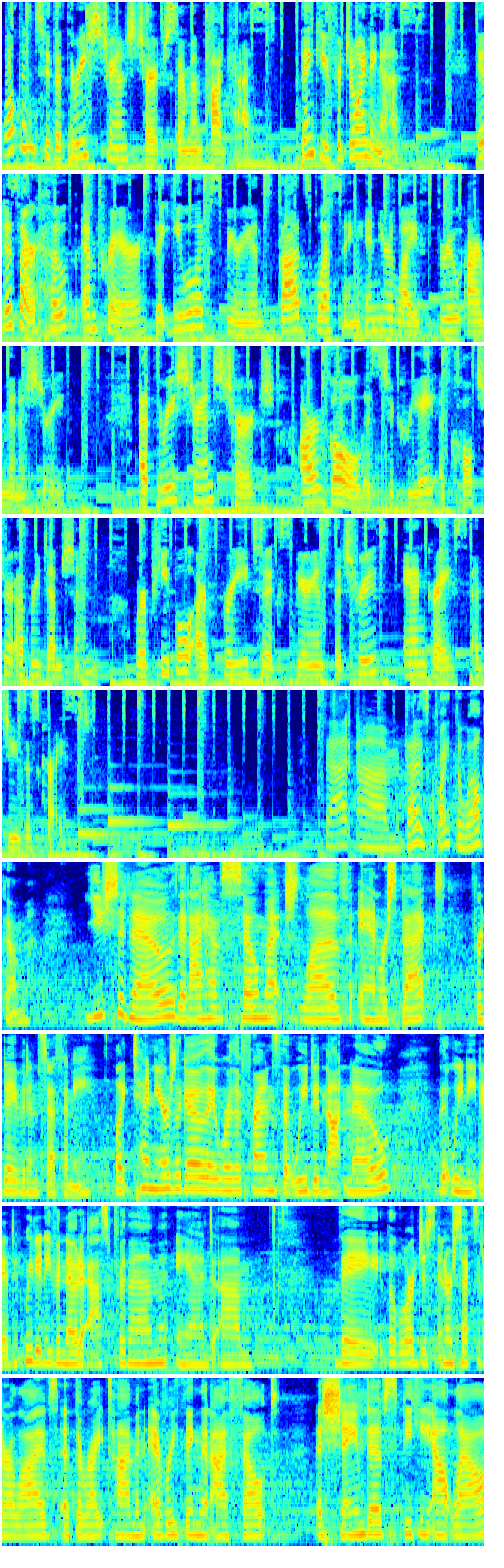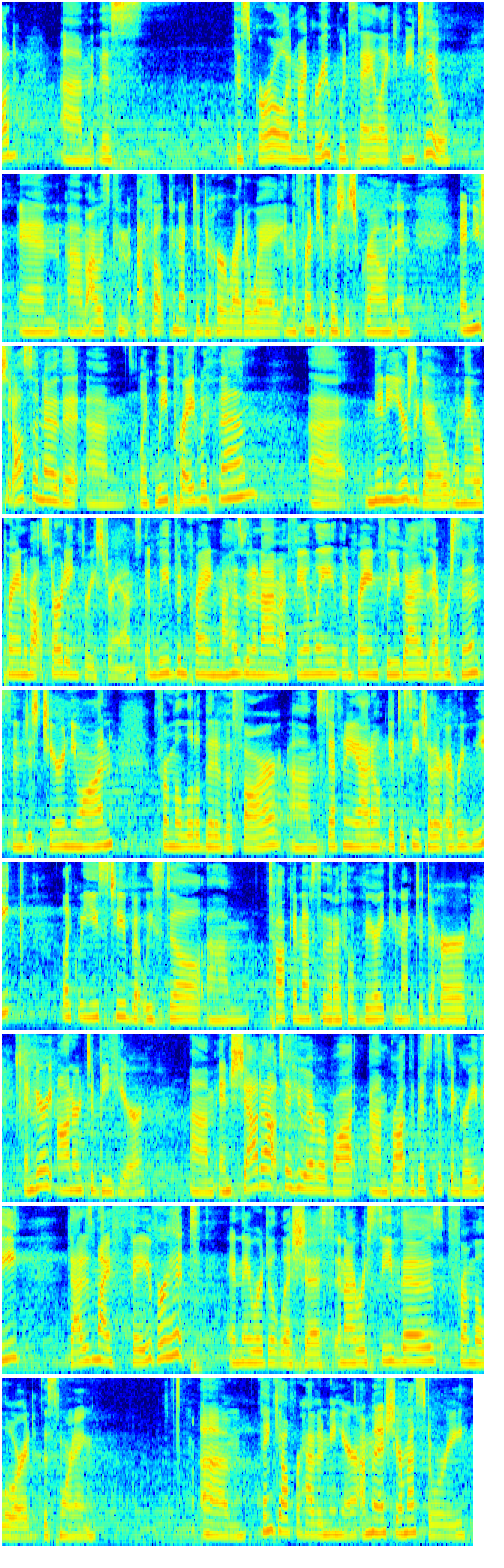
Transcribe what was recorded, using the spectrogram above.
Welcome to the Three Strands Church Sermon Podcast. Thank you for joining us. It is our hope and prayer that you will experience God's blessing in your life through our ministry. At Three Strands Church, our goal is to create a culture of redemption where people are free to experience the truth and grace of Jesus Christ. That, um, that is quite the welcome. You should know that I have so much love and respect for David and Stephanie. Like 10 years ago, they were the friends that we did not know that we needed. We didn't even know to ask for them. And um, they, the Lord just intersected our lives at the right time. And everything that I felt ashamed of speaking out loud, um, this, this girl in my group would say, like, me too. And um, I, was con- I felt connected to her right away. And the friendship has just grown. And and you should also know that, um, like, we prayed with them uh, many years ago when they were praying about starting Three Strands. And we've been praying, my husband and I, my family, have been praying for you guys ever since and just cheering you on from a little bit of afar. Um, Stephanie and I don't get to see each other every week like we used to, but we still um, talk enough so that I feel very connected to her and very honored to be here. Um, and shout out to whoever bought, um, brought the biscuits and gravy. That is my favorite and they were delicious. And I received those from the Lord this morning. Um, thank y'all for having me here. I'm going to share my story,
